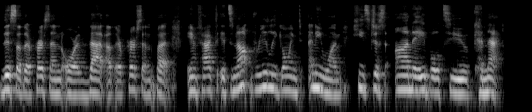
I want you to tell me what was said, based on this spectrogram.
this other person or that other person but in fact it's not really going to anyone. He's just unable to connect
